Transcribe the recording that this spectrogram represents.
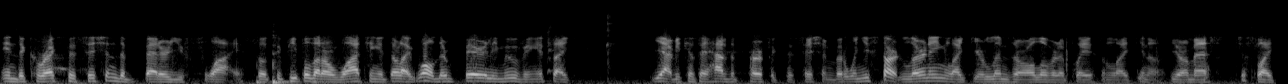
in the correct position, the better you fly. So to people that are watching it, they're like, well, they're barely moving. It's like, yeah, because they have the perfect position. But when you start learning, like your limbs are all over the place and like, you know, you're a mess, just like,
